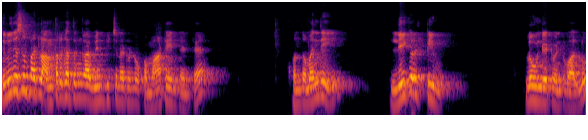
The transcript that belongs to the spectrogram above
తెలుగుదేశం పార్టీలో అంతర్గతంగా వినిపించినటువంటి ఒక మాట ఏంటంటే కొంతమంది లీగల్ టీంలో ఉండేటువంటి వాళ్ళు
